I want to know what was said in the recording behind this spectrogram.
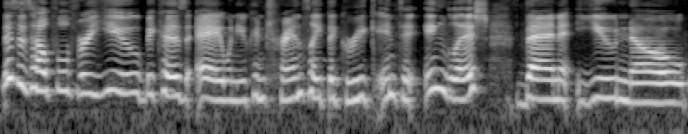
This is helpful for you because, A, when you can translate the Greek into English, then you know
